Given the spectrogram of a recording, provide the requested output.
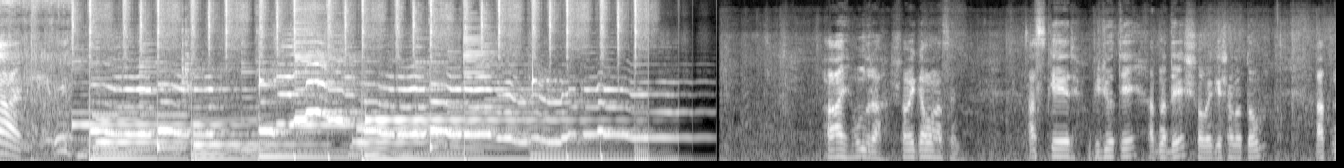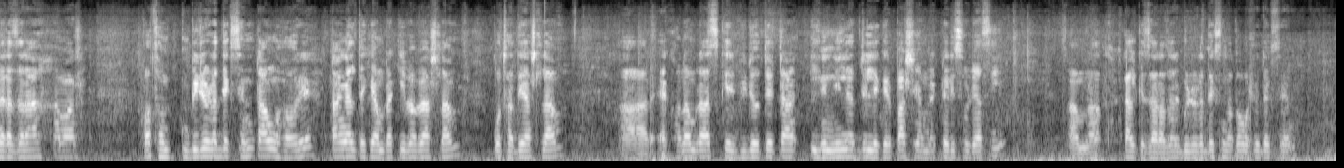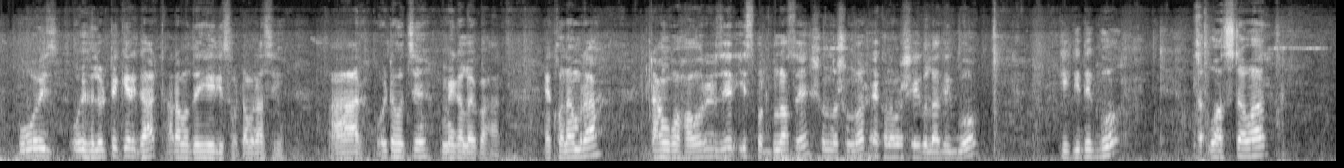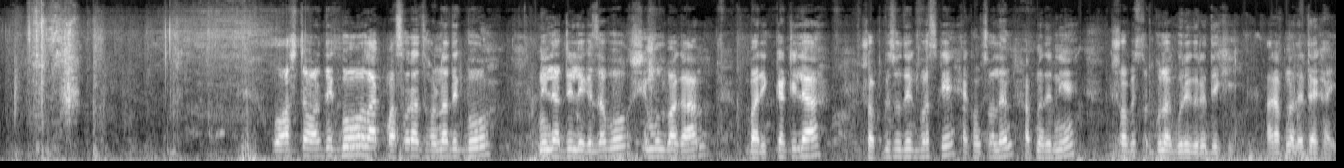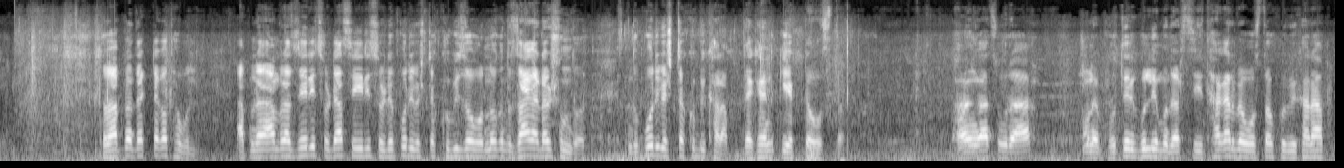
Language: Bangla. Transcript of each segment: এই- হাই, বন্ধুরা, সবাই কেমন আছেন? আজকের ভিডিওতে আপনাদের সবাইকে স্বাগতম। আপনারা যারা আমার প্রথম ভিডিওটা দেখছেন, টাউন হাওরে, টাঙ্গাইল থেকে আমরা কীভাবে আসলাম, কোথা দিয়ে আসলাম, আর এখন আমরা আজকের ভিডিওতে নীলাদ্রি লেকের পাশে আমরা একটা রিসোর্টে আছি। আমরা কালকে যারা যারা ভিডিওটা দেখছেন, তারা অবশ্যই দেখছেন। ওই ওই হলো টেকের ঘাট, আর আমাদের এই রিসোর্ট আমরা আছি। আর ওইটা হচ্ছে মেঘালয় পাহাড়। এখন আমরা টাঙ্গো হাওরের যে স্পটগুলো আছে, সুন্দর সুন্দর, এখন আমরা সেইগুলো দেখব। কি কি দেখব? Watch tower. ওয়াচ টাওয়ার দেখব, লাকমাছড়া ঝর্ণা দেখব, নীলাদ্রি লেগে যাব, শিমুল বাগান বারিক্কা টিলা সব কিছু দেখব আজকে। এখন চলেন আপনাদের নিয়ে সব স্পটগুলো ঘুরে ঘুরে দেখি আর আপনাদের দেখাই। তবে আপনাদের একটা কথা বলি। আপনারা আমরা যে রিসোর্টে আছি, এই রিসোর্টের পরিবেশটা খুবই জঘন্য, কিন্তু জায়গাটাও সুন্দর। কিন্তু পরিবেশটা খুবই খারাপ। দেখেন কি একটা অবস্থা। ভাঙ্গা চূড়া মানে ভূতের গুলি মধ্যে আসছি থাকার ব্যবস্থা খুবই খারাপ।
